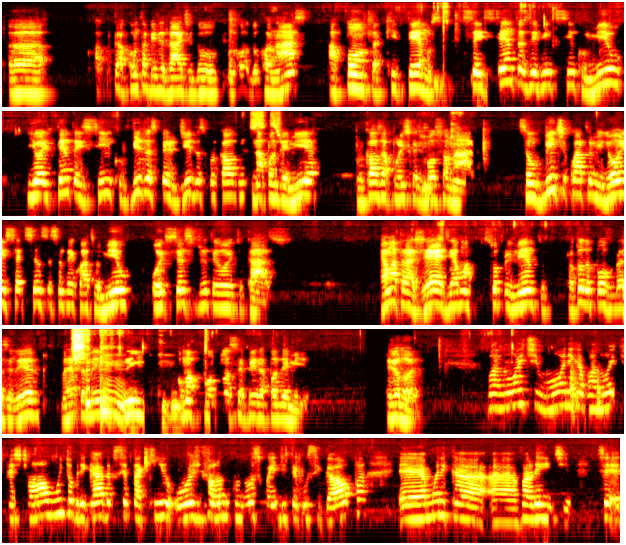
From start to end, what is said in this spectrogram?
uh, a contabilidade do, do CONAS aponta que temos 625.085 vidas perdidas por causa, na pandemia por causa da política de Bolsonaro. São 24 milhões 764.838 casos. É uma tragédia, é um sofrimento para todo o povo brasileiro, mas é também um crime como apontou a CPI da pandemia. Eleonora. Boa noite, Mônica. Boa noite, pessoal. Muito obrigada por você estar aqui hoje falando conosco aí de Tegucigalpa. É, a Mônica a Valente,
